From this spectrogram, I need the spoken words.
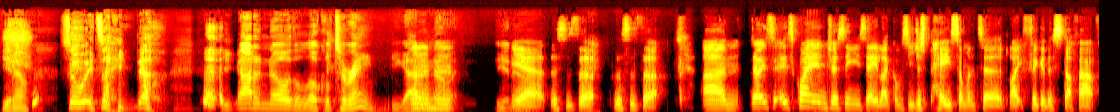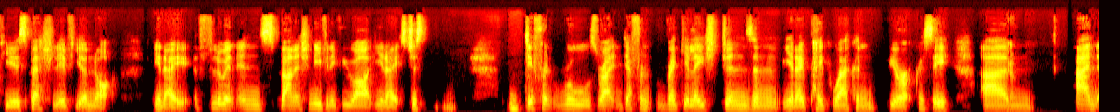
You know. so it's like no, you got to know the local terrain. You got to mm-hmm. know it. You know? Yeah, this is the This is the Um, no, it's it's quite interesting. You say like obviously just pay someone to like figure this stuff out for you, especially if you're not you know fluent in Spanish, and even if you are, you know, it's just different rules, right, and different regulations, and you know paperwork and bureaucracy. Um. And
